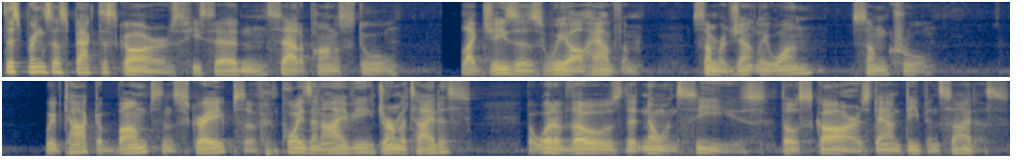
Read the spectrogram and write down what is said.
This brings us back to scars, he said, and sat upon a stool. Like Jesus, we all have them. Some are gently won, some cruel. We've talked of bumps and scrapes, of poison ivy, dermatitis. But what of those that no one sees, those scars down deep inside us?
